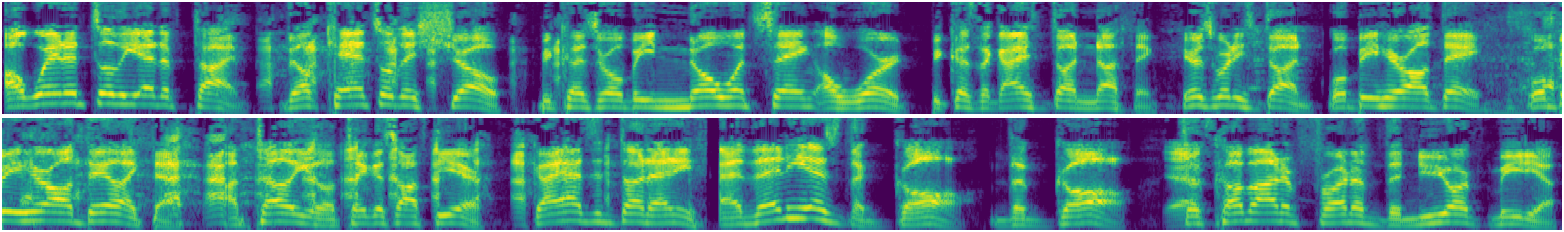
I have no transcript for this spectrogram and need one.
I'll wait until the end of time. They'll cancel this show because there will be no one saying a word because the guy's done nothing. Here's what he's done. We'll be here all day. We'll be here all day like that. I'm telling you, they'll take us off the air. Guy hasn't done anything. And then he has the gall, the gall to come out in front of the New York media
